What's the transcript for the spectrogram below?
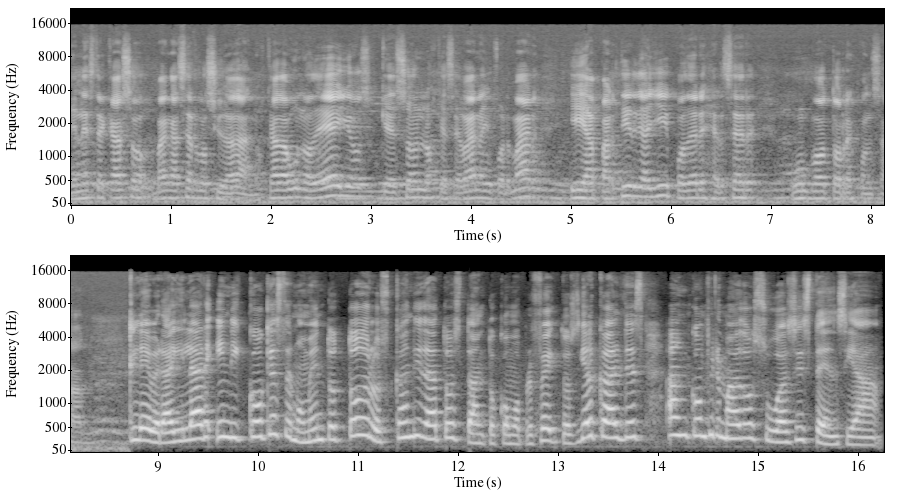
en este caso, van a ser los ciudadanos, cada uno de ellos que son los que se van a informar y a partir de allí poder ejercer un voto responsable. Clever Aguilar indicó que hasta el momento todos los candidatos, tanto como prefectos y alcaldes, han confirmado su asistencia.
